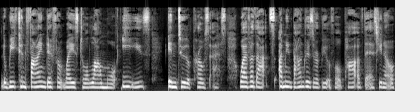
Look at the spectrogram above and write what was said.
we can find different ways to allow more ease into the process. Whether that's, I mean, boundaries are a beautiful part of this. You know,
